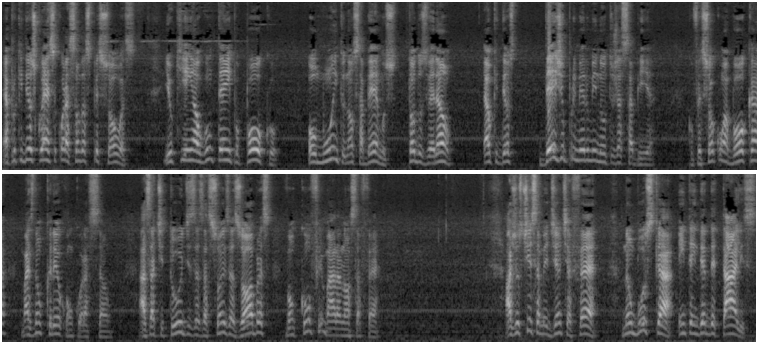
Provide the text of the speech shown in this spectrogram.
É porque Deus conhece o coração das pessoas. E o que em algum tempo, pouco ou muito, não sabemos, todos verão, é o que Deus, desde o primeiro minuto, já sabia. Confessou com a boca, mas não creu com o coração. As atitudes, as ações, as obras vão confirmar a nossa fé. A justiça mediante a fé não busca entender detalhes,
